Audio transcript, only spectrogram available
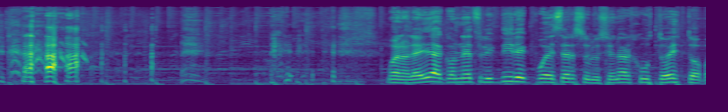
bueno, la idea con Netflix Direct puede ser solucionar justo esto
